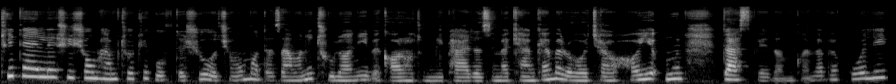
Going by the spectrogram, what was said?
توی دلیل شیشم همطور که گفته شد شما مدت زمان طولانی به کارهاتون می‌پردازین و کم کم به راه های اون دست پیدا می‌کنین و به قولی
